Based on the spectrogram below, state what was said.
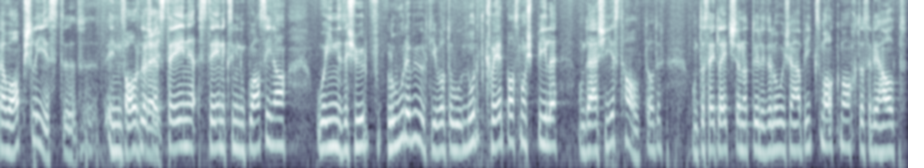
der, der abschließt. In Basel war eine Szene, Szene mit dem Guasina, wo ihnen der Schürp verloren würde, wo du nur den Querpass spielen musst und er schießt halt, oder? Und das hat letztes Jahr natürlich der Louis auch x-mal gemacht, dass er halt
